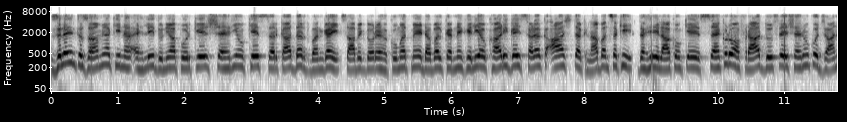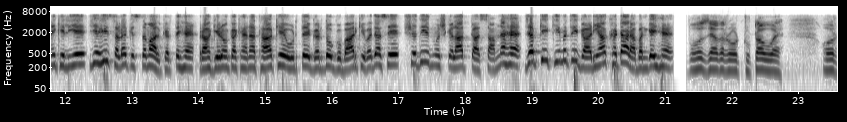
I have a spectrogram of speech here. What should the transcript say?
ज़िले इंतजामिया की नाअहली दुनियापुर के शहरियों के सर का दर्द बन गई। सबक दौरे हुकूमत में डबल करने के लिए उखाड़ी गई सड़क आज तक ना बन सकी। दही इलाकों के सैकड़ों अफराद दूसरे शहरों को जाने के लिए यही सड़क इस्तेमाल करते हैं। राहगीरों का कहना था कि उड़ते गर्दो गुबार की वजह से शदीद मुश्किल का सामना है, जबकि कीमती गाड़ियाँ खटारा बन गई है। बहुत ज़्यादा रोड टूटा हुआ है। और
